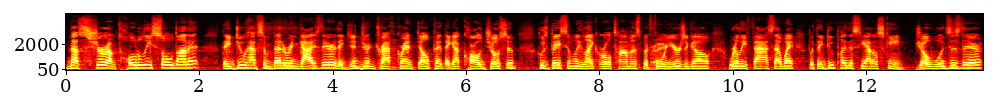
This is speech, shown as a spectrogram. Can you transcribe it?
I'm not sure I'm totally sold on it. They do have some veteran guys there. They did draft Grant Delpit. They got Karl Joseph, who's basically like Earl Thomas, but four Right. years ago, really fast that way. But they do play the Seattle scheme. Joe Woods is there.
